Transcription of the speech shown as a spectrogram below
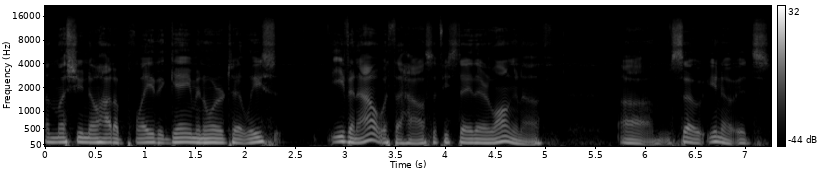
unless you know how to play the game in order to at least even out with the house if you stay there long enough. Um, so you know it's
